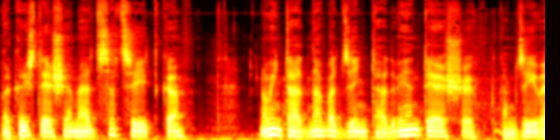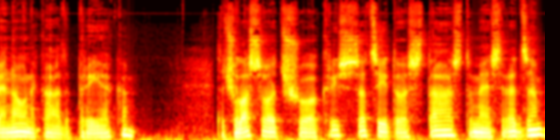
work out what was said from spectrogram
par kristiešiem mēdz sacīt, ka nu, viņi tādi nabadzīņi, tādi vientieši, kam dzīvē nav nekāda prieka, Taču, lasot šo Kristus sacīto stāstu, mēs redzam,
